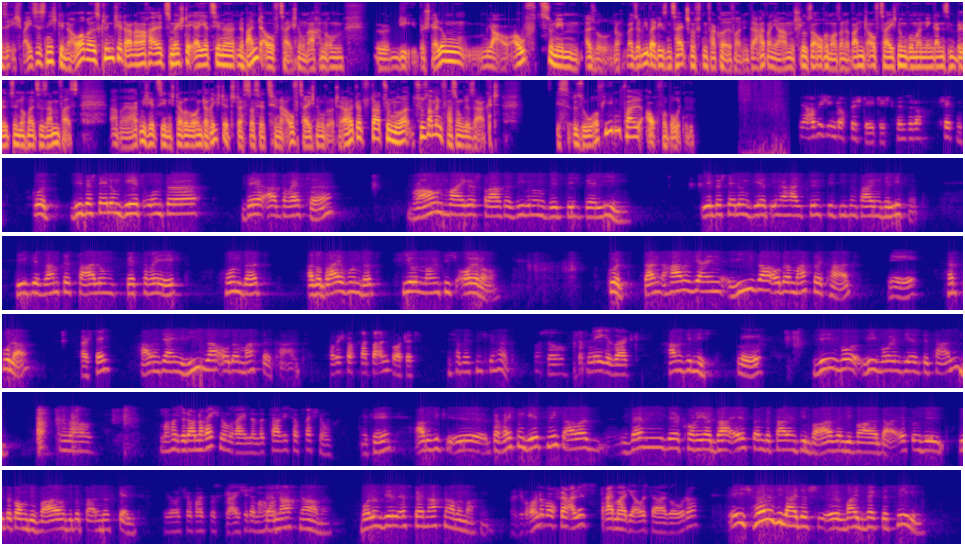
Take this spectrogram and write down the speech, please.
Also ich weiß es nicht genau, aber es klingt hier danach, als möchte er jetzt hier eine, eine Bandaufzeichnung machen, um äh, die Bestellung ja aufzunehmen. Also noch, also wie bei diesen Zeitschriftenverkäufern. Da hat man ja am Schluss auch immer so eine Bandaufzeichnung, wo man den ganzen Blödsinn nochmal zusammenfasst. Aber er hat mich jetzt hier nicht darüber unterrichtet, dass das jetzt hier eine Aufzeichnung wird. Er hat jetzt dazu nur Zusammenfassung gesagt. Ist so auf jeden Fall auch verboten. Ja, habe ich Ihnen doch bestätigt. Können Sie doch checken. Gut, die Bestellung geht unter der Adresse Braunschweiger Straße 77 Berlin. Ihre Bestellung wird innerhalb fünf bis sieben Tagen geliefert. Die gesamte Zahlung beträgt 100, also 394 Euro. Gut, dann haben Sie ein Visa oder Mastercard. Nee. Herr Puller, Was denn? Haben Sie ein Visa oder Mastercard? Habe ich doch gerade beantwortet. Ich habe es nicht gehört. Ach so. Ich habe nee gesagt. Haben Sie nicht. Nee. Wie, wo, wie wollen Sie es bezahlen? Na, machen Sie da eine Rechnung rein, dann bezahle ich auf Rechnung. Okay. Aber Sie, äh, per Rechnung geht's nicht, aber wenn der Kurier da ist, dann bezahlen Sie bar, wenn die Ware da ist und Sie, Sie bekommen die Ware und Sie bezahlen das Geld. Ja, ist ja fast das Gleiche. Dann machen Per wir Nachname. Wollen wir es per Nachname machen? Sie brauchen aber auch für alles dreimal die Aussage, oder? Ich höre Sie leider äh, weit weg, deswegen.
